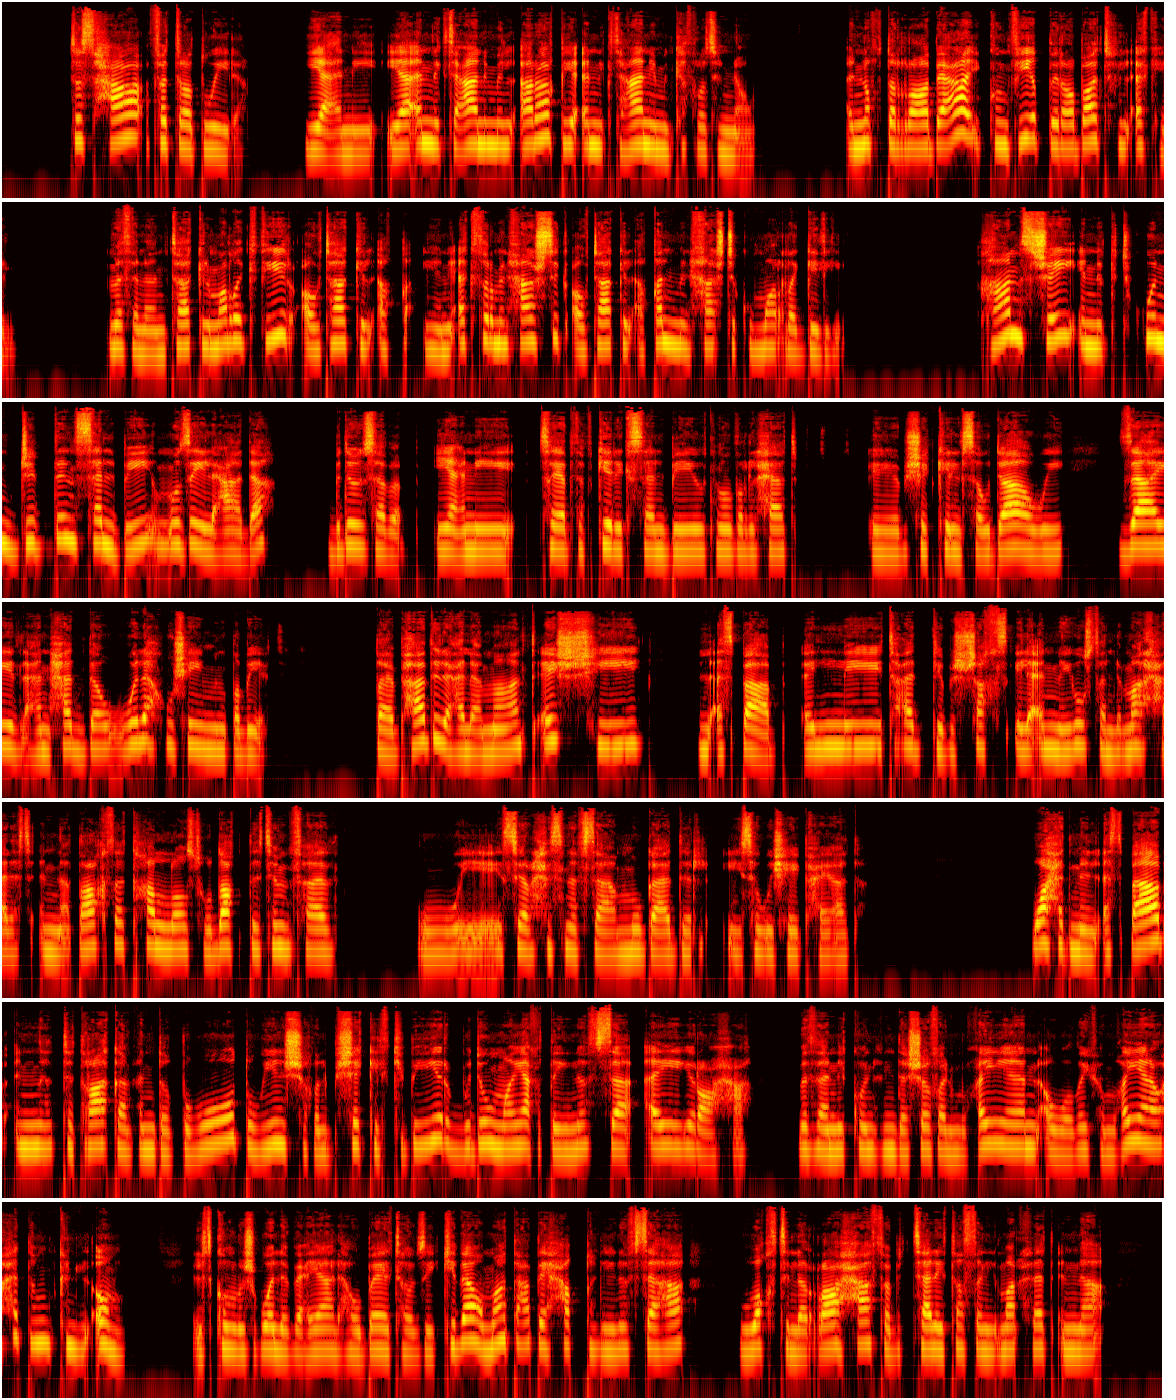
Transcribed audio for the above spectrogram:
تصحى فترة طويلة. يعني يا أنك تعاني من الأرق يا أنك تعاني من كثرة النوم. النقطة الرابعة يكون في اضطرابات في الأكل. مثلا تاكل مرة كثير أو تاكل أق... يعني أكثر من حاجتك أو تاكل أقل من حاجتك ومرة قليل. خامس شيء إنك تكون جدا سلبي مو زي العادة بدون سبب. يعني تصير تفكيرك سلبي وتنظر الحياة بشكل سوداوي زايد عن حده ولا هو شيء من طبيعتك. طيب هذه العلامات إيش هي؟ الأسباب اللي تؤدي بالشخص إلى أنه يوصل لمرحلة أن طاقته تخلص وطاقته تنفذ ويصير يحس نفسه مو قادر يسوي شيء بحياته. واحد من الأسباب أنه تتراكم عنده الضغوط وينشغل بشكل كبير بدون ما يعطي نفسه أي راحة. مثلا يكون عنده شغل معين أو وظيفة معينة أو حتى ممكن الأم اللي تكون مشغولة بعيالها وبيتها وزي كذا وما تعطي حق لنفسها ووقت للراحة فبالتالي تصل لمرحلة أنها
